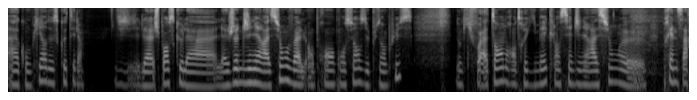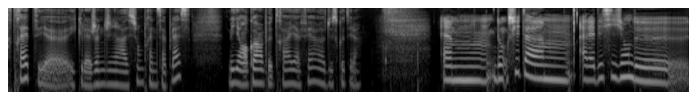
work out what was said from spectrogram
accomplir de ce côté-là. je pense que la, jeune génération en prend conscience de plus en plus. Donc il faut attendre, entre guillemets, que l'ancienne génération euh, prenne sa retraite euh, et, que la jeune génération prenne sa place. Mais il y a encore un peu de travail à faire euh, de ce côté-là. Euh, donc, suite à, la décision de,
